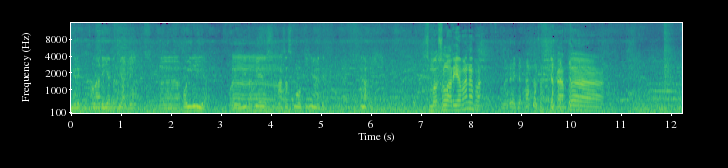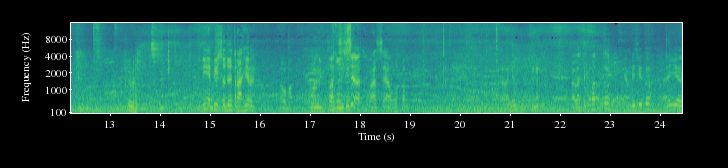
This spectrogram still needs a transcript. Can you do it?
mirip solaria tapi agak eh, oily ya. Oily Ah. tapi rasa smoky-nya ada. Enak. Solaria mana, Pak? Solaria Jakarta. Jakarta. Aduh. Ini episode terakhir. Apa pak? Oh nih. Oh, situ. iya. Masya Allah. Nah, ini Enak. kalah cepat tuh yang di situ. Iya.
